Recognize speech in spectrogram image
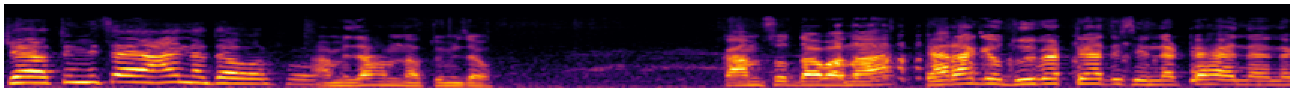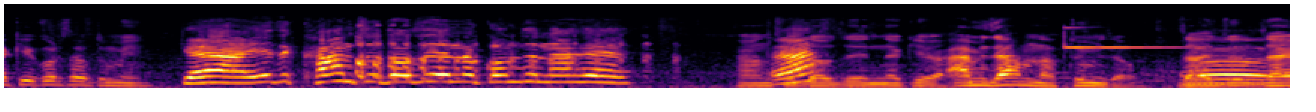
কে তুমি চাই আয় না দাও অল্প আমি যাহাম না তুমি যাও। কাম সদ্দাবা না। এর আগে দুইবার টেহা দিছি না টেহা নাই না কি করছ তুমি? কে এই যে খান তো দাও যে না কোন না হে খান? সদ্দাও যে নাকি আমি যাহাম না তুমি যাও। যাই যাই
